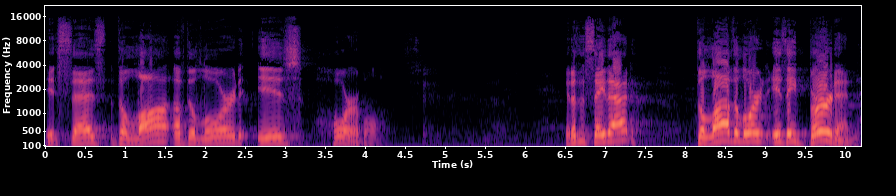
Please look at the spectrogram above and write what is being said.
It says, The law of the Lord is horrible. It doesn't say that. The law of the Lord is a burden.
